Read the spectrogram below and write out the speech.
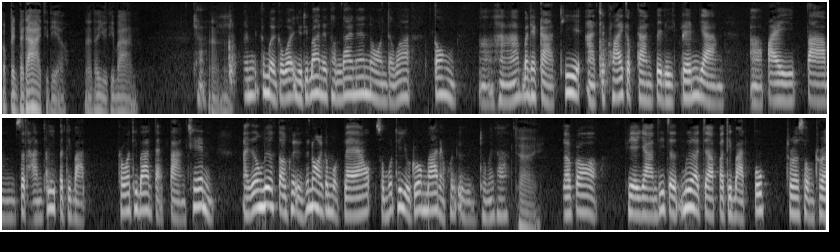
ก็เป็นไปได้ทีเดียวนะถ้าอยู่ที่บ้านค่ะนั้นก็เหมือนกับว่าอยู่ที่บ้านเนี่ยทำได้แน่นอน แต่ว่าต้องอหาบรรยากาศที่อาจจะคล้ายกับการไปหลีกเล่นอย่างไปตามสถานที่ปฏิบัติราะว่าที่บ้านแตกต่าง เช่น อาจจะต้องเลือกตอนคนอื่นก็นอนกันหมดแล้ว สมมุติถ้าอยู่ร่วมบ้านกับคนอื่นถูกไหมคะใช่ แล้วก็พยายามที่จะเมื่อจะปฏิบัติปุ๊บโทรศัพท์โทร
